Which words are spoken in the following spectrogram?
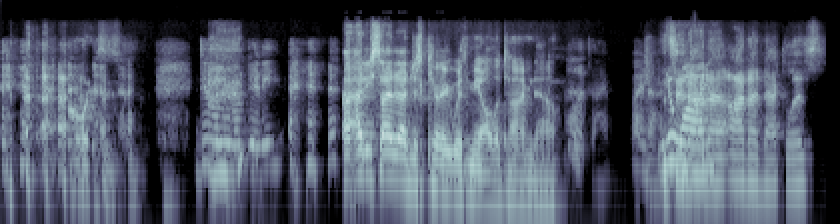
Do a little ditty I, I decided I'd just carry it with me all the time now. all the time. Why not? You know It's in why? on a, on a necklace.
